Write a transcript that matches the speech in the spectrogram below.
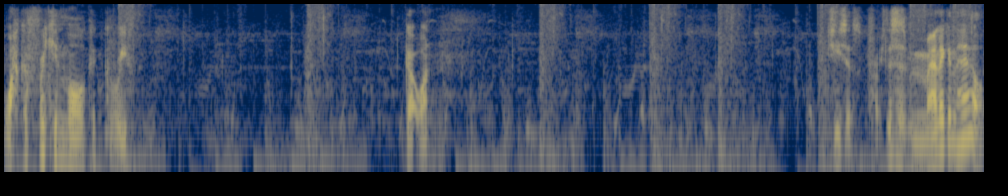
Whack a freaking mole, good grief. Got one. Jesus Christ, this is manic in hell.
